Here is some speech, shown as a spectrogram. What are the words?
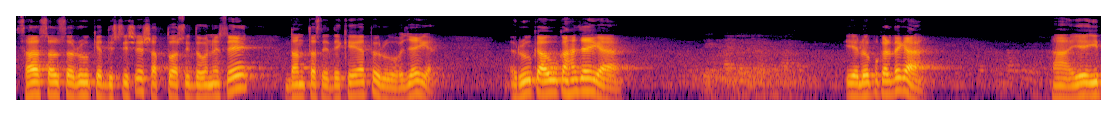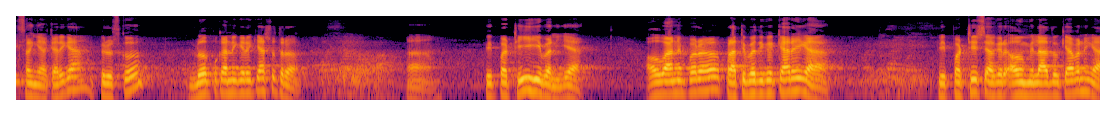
स स रू के दृष्टि से सत्व असिद्ध होने से दंत से देखेगा तो रू हो जाएगा। रू का ऊ कहाँ जाएगा? ये लोप कर देगा? हाँ ये ईद संज्ञा करेगा, फिर उसको लोप करने के लिए क्या सूत्र? हाँ पिपठी ही बन गया। औ आने पर प्रातिपदिक क्या रहेगा? पिपठी से अगर औ मिला दो, क्या बनेगा?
